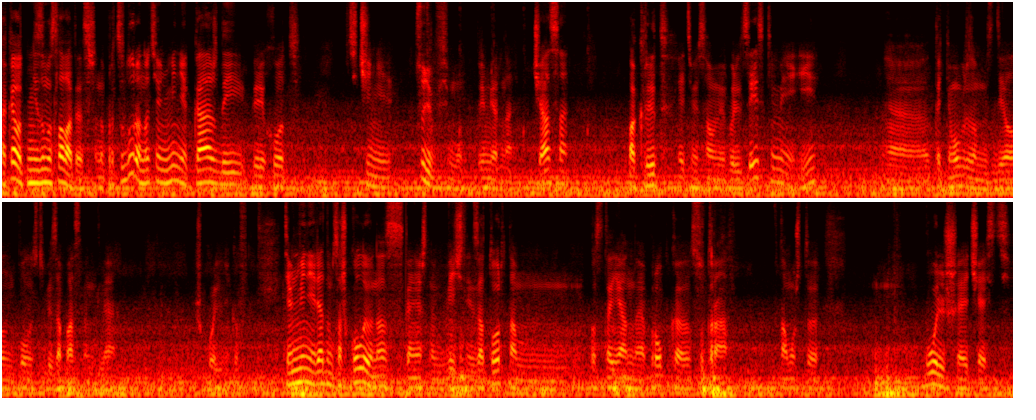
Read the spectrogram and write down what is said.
такая вот незамысловатая совершенно процедура, но тем не менее каждый переход в течение судя по всему, примерно часа покрыт этими самыми полицейскими и таким образом сделан полностью безопасным для школьников. Тем не менее, рядом со школой у нас, конечно, вечный затор, там постоянная пробка с утра, потому что большая часть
